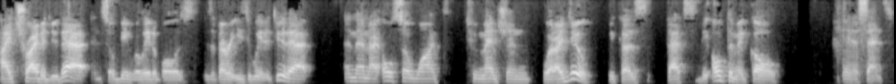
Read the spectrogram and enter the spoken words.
I try to do that. And so being relatable is, is a very easy way to do that. And then I also want to mention what I do because that's the ultimate goal in a sense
